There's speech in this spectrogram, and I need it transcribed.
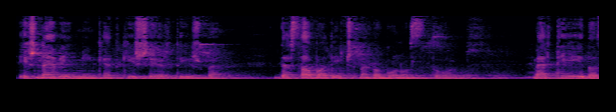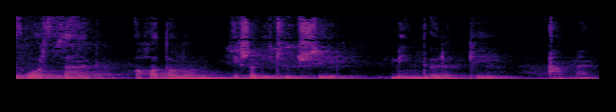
És ne vigy minket kísértésbe, de szabadíts meg a gonosztól, mert tiéd az ország, a hatalom és a dicsőség, mind örökké. Amen.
